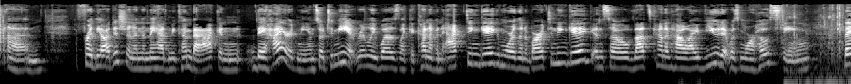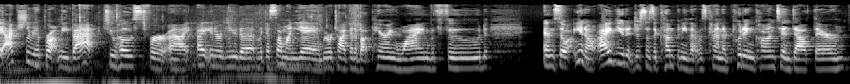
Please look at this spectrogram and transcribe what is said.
um, for the audition and then they had me come back and they hired me. And so to me it really was like a kind of an acting gig more than a bartending gig. And so that's kind of how i viewed it was more hosting. They actually brought me back to host for uh, i interviewed a, like a sommelier and we were talking about pairing wine with food. And so you know i viewed it just as a company that was kind of putting content out there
